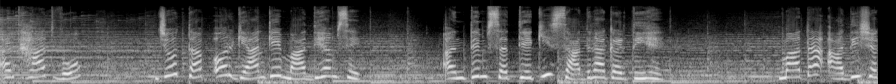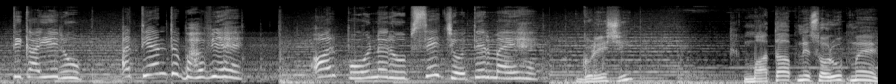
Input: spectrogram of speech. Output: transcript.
अर्थात वो, जो तप और ज्ञान के माध्यम से अंतिम सत्य की साधना करती है। माता आदि शक्ति का ये रूप अत्यंत भव्य है। और पूर्ण रूप से ज्योतिर्मय है गुणेश जी माता अपने स्वरूप में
